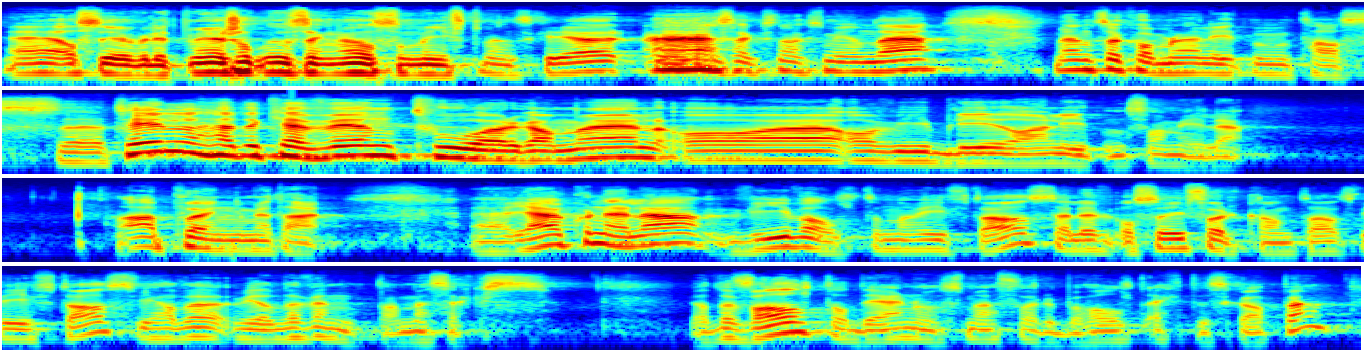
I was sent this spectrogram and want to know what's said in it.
Eh, og så gjør vi litt mer sånn i senga, som gifte mennesker gjør. Jeg skal ikke snakke så mye om det. Men så kommer det en liten tass til. Heter Kevin, to år gammel, og, og vi blir da en liten familie. Det er poenget mitt her? Eh, jeg og Cornelia vi valgte når vi gifta oss, eller også i forkant av at vi gifta oss, vi hadde, vi hadde venta med sex. Vi hadde valgt at det er noe som er forbeholdt ekteskapet.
